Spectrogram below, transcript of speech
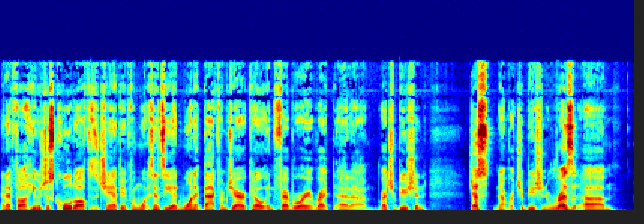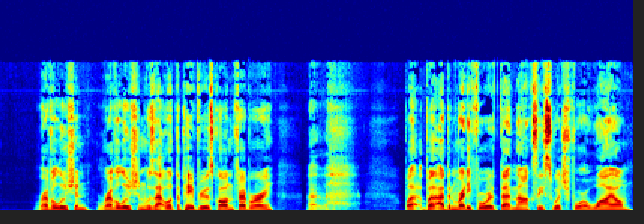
and I felt he was just cooled off as a champion from since he had won it back from Jericho in February at, Ret, at uh, Retribution. Just not Retribution, Res, um, Revolution, Revolution. Was that what the pay per view was called in February? Uh, but but I've been ready for that Moxley switch for a while.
